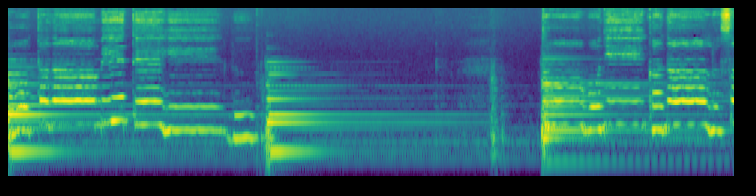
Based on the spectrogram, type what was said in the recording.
をかなるさ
